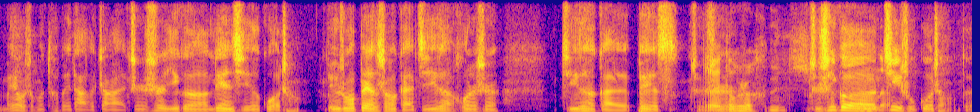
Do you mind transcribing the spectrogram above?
没有什么特别大的障碍，只是一个练习的过程。比如说贝斯手改吉他，或者是吉他改贝斯，只是对，都是很只是一个技术过程，对。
